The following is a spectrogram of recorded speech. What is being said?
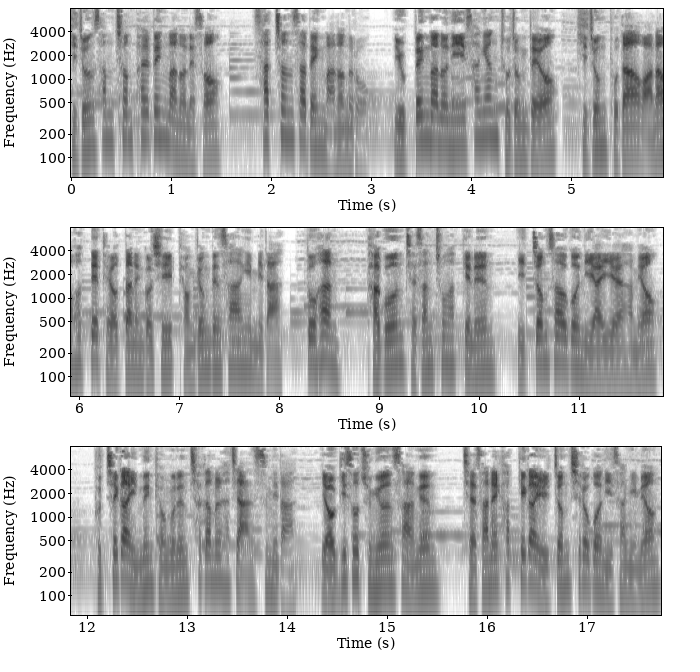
기존 3,800만원에서 4,400만원으로 600만원이 상향 조정되어 기존보다 완화 확대되었다는 것이 변경된 사항입니다. 또한 가구원 재산 총 합계는 2.4억 원 이하여야 하며 부채가 있는 경우는 차감을 하지 않습니다. 여기서 중요한 사항은 재산의 합계가 1.7억 원 이상이면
